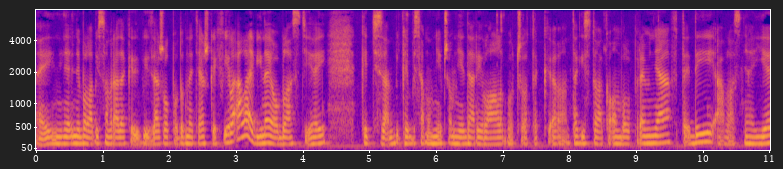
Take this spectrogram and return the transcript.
Hej, ne, nebola by som rada, keby zažil podobné ťažké chvíle, ale aj v inej oblasti. Hej. Keď sa, keby sa mu v niečom nedarilo, alebo čo, tak takisto ako on bol pre mňa vtedy a vlastne aj je,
